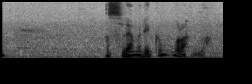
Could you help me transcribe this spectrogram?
അസ്സാം വലൈക്കും വാഹമുല്ല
